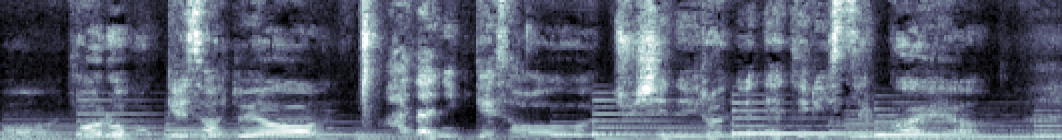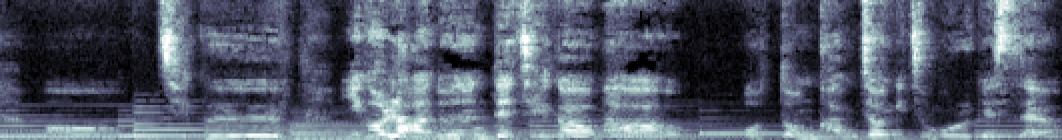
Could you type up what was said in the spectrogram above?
어, 여러분께서도요, 하나님께서 주시는 이런 은혜들이 있을 거예요. 어, 지금 이걸 나누는데 제가 막 어떤 감정인지 모르겠어요.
